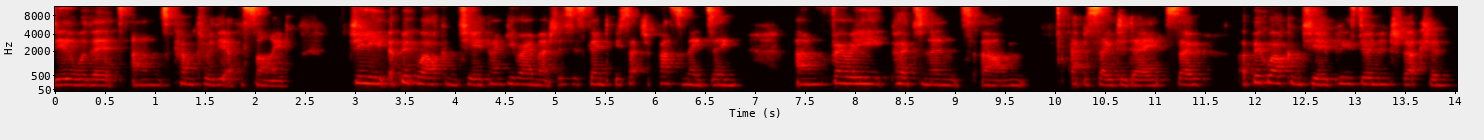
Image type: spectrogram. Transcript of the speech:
deal with it and come through the other side. G, a big welcome to you. Thank you very much. This is going to be such a fascinating and very pertinent um, episode today. So, a big welcome to you. Please do an introduction.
